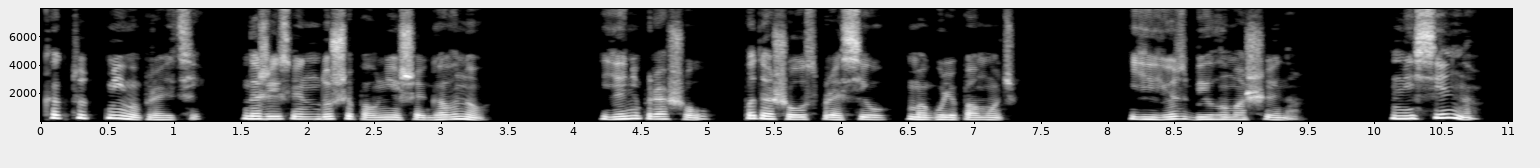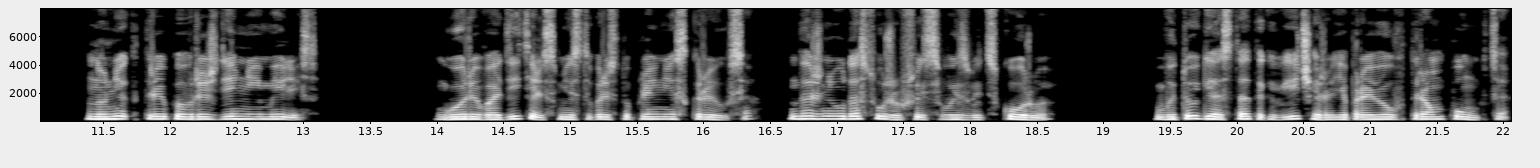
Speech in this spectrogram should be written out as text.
Как тут мимо пройти, даже если на душе полнейшее говно? Я не прошел, подошел, спросил, могу ли помочь. Ее сбила машина. Не сильно, но некоторые повреждения имелись. Горе-водитель с места преступления скрылся, даже не удосужившись вызвать скорую. В итоге остаток вечера я провел в травмпункте,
